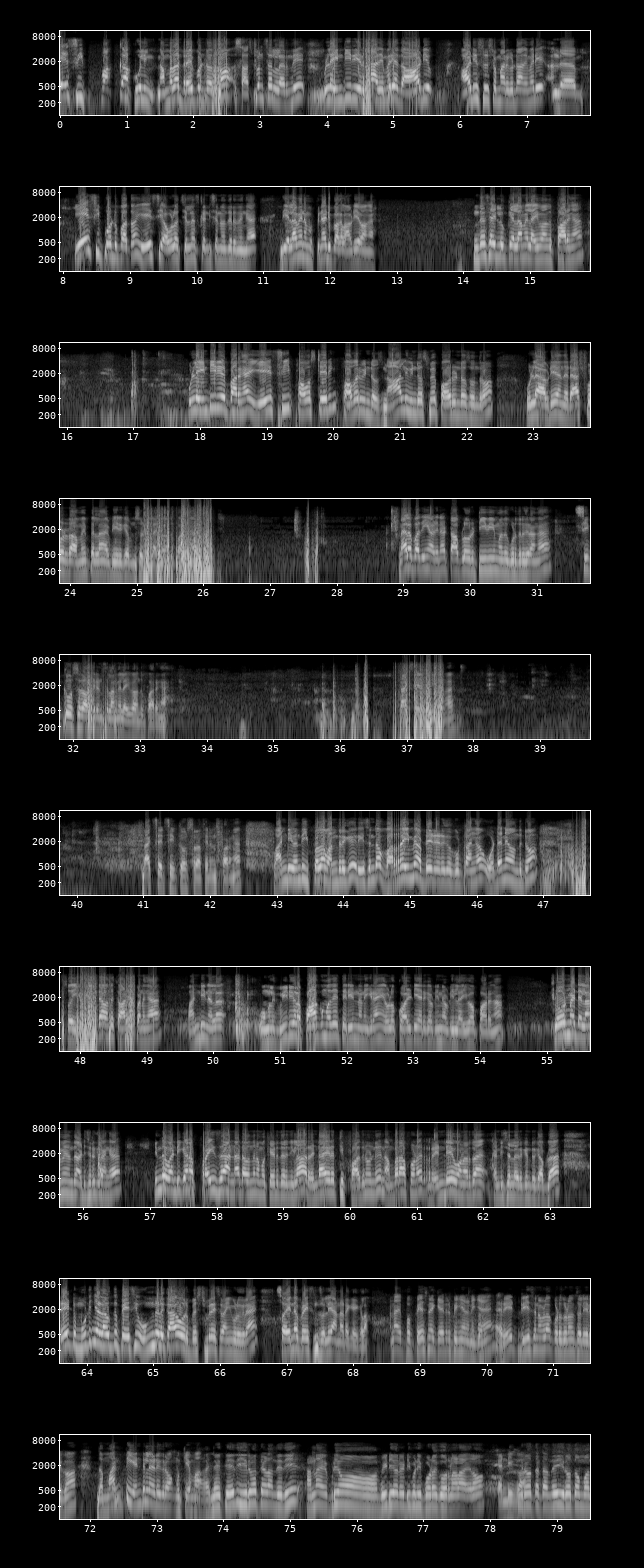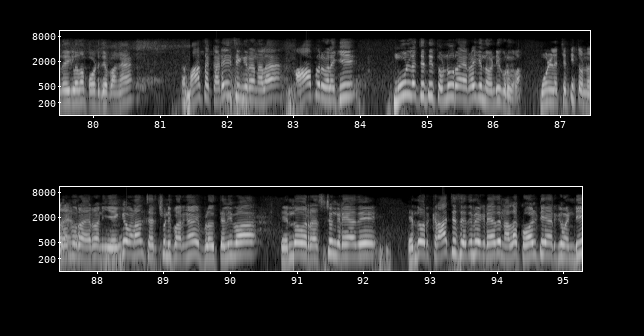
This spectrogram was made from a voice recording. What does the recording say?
ஏசி பக்கா கூலிங் நம்ம தான் டிரைவ் பண்ணிட்டு வந்தோம். சஸ்பென்சர்ல இருந்து உள்ள இன்டீரியர்ல அதே மாதிரி அந்த ஆடியோ ஆடியோ சிஸ்டமா இருக்கட்டும் அதே மாதிரி அந்த ஏசி போட்டு பார்த்தோம். ஏசி அவ்வளோ சில்னஸ் கண்டிஷன் வந்து இருந்துங்க. இது எல்லாமே நம்ம பின்னாடி பார்க்கலாம். அப்படியே வாங்க. இந்த சைடு லுக் எல்லாமே லைவாக வந்து பாருங்க. உள்ள இன்டீரியர் பாருங்க AC power steering power windows நாலு விண்டோஸ்மே பவர் விண்டோஸ் வந்துடும் உள்ள அப்படியே அந்த டேஷ்போர்டோட அமைப்பெல்லாம் எப்படி இருக்கு அப்படின்னு சொல்லிட்டு லைவ் வந்து பாருங்க. மேல பாத்தீங்க அப்படின்னா டாப்ல ஒரு டிவியும் வந்து கொடுத்துருக்காங்க சீட் கோர்சர் அப்பியரன்ஸ் எல்லாமே லைவ் வந்து பாருங்க. பேக் சைடு பண்ணிக்கோங்க back side seat coaster reference பாருங்க. வண்டி வந்து இப்போதான் வந்திருக்கு. ரீசெண்டாக வர்றையுமே அப்டேட் எடுக்க கூப்பிட்டாங்க. உடனே வந்துட்டோம். ஸோ இமீடியட்டாக வந்து கான்டெக்ட் பண்ணுங்க. வண்டி நல்லா உங்களுக்கு வீடியோவில் பார்க்கும்போதே தெரியும்னு நினைக்கிறேன். எவ்வளோ குவாலிட்டியாக இருக்குது அப்படின்னு அப்படி லைவாக பாருங்க. ஃப்ளோர் மேட் எல்லாமே வந்து அடிச்சிருக்காங்க இந்த வண்டிக்கான ப்ரைஸை அண்ணாட்ட வந்து நம்ம கேட்டு தெரிஞ்சுக்கலாம். ரெண்டாயிரத்தி பதினொன்று நம்பர் ஆஃப் ஓனர் ரெண்டே ஓனர் தான் கண்டிஷனில் இருக்குன்னு இருக்காப்ல. ரேட் முடிஞ்ச அளவுக்கு பேசி உங்களுக்காக ஒரு பெஸ்ட் ப்ரைஸ் வாங்கி கொடுக்குறேன். ஸோ என்ன ப்ரைஸ்னு சொல்லி அண்ணாட்ட கேட்கலாம். அண்ணா இப்போ பேசின கேட்டிருப்பீங்கன்னு நினைக்கிறேன். ரேட் ரீசனபிளாக கொடுக்கணும்னு சொல்லியிருக்கோம். இந்த மந்த் எண்டில் எடுக்கிறோம் முக்கியமாக இன்னைக்கு தேதி இருபத்தேழாம் தேதி. அண்ணா எப்படியும் வீடியோ ரெடி பண்ணி போடக்கு ஒரு நாள் ஆயிரும். கண்டிப்பாக இருபத்தெட்டாம் தேதி இருபத்தொம்பதாம் தேதிக்குள்ள தான் போட்டு சேர்ப்பாங்க. மாச கடைசிங்கிறனால ஆஃபர் விலைக்கு மூணு லட்சத்தி தொண்ணூறாயிரம் ரூபாய்க்கு இந்த வண்டி கொடுக்கலாம். மூணு லட்சத்தி தொண்ணூறு தொண்ணூறாயிரம் ரூபா நீங்க எங்க வேணாலும் சர்ச் பண்ணி பாருங்க. இவ்வளவு தெளிவா எந்த ஒரு ரெஸ்ட்டும் கிடையாது. எந்த ஒரு கிராச்சஸ் எதுவுமே கிடையாது. நல்லா குவாலிட்டியா இருக்கு வண்டி.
